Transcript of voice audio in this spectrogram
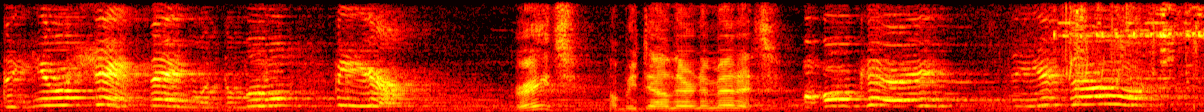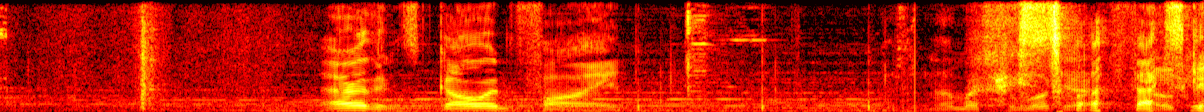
The U-shaped thing with the little spear. Great, I'll be down there in a minute. Okay. See you soon. Everything's going fine. Not much to look at. against Okay.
